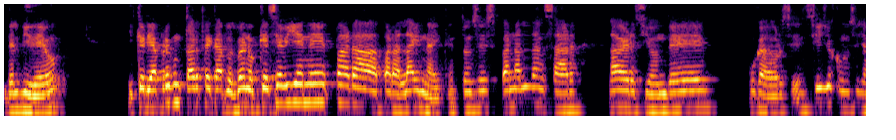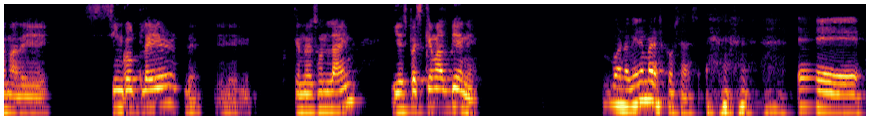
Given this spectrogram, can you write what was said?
del video. Y quería preguntarte, Carlos, bueno, ¿qué se viene para, para Light Night? Entonces van a lanzar la versión de jugador sencillo, ¿cómo se llama? De single player, eh, que no es online. Y después, ¿qué más viene? Bueno, vienen varias cosas. Eh,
